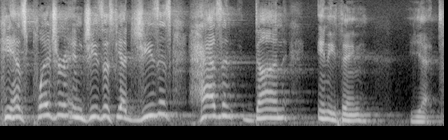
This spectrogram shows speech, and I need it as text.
He has pleasure in Jesus, yet Jesus hasn't done anything yet.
